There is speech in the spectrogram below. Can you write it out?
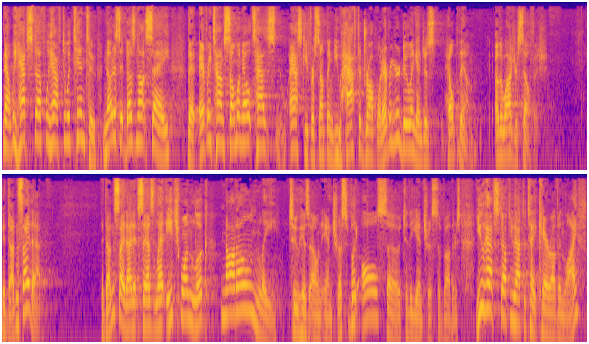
Now, we have stuff we have to attend to. Notice it does not say that every time someone else has asked you for something, you have to drop whatever you're doing and just help them. Otherwise, you're selfish. It doesn't say that. It doesn't say that. It says, let each one look not only to his own interests, but also to the interests of others. You have stuff you have to take care of in life.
